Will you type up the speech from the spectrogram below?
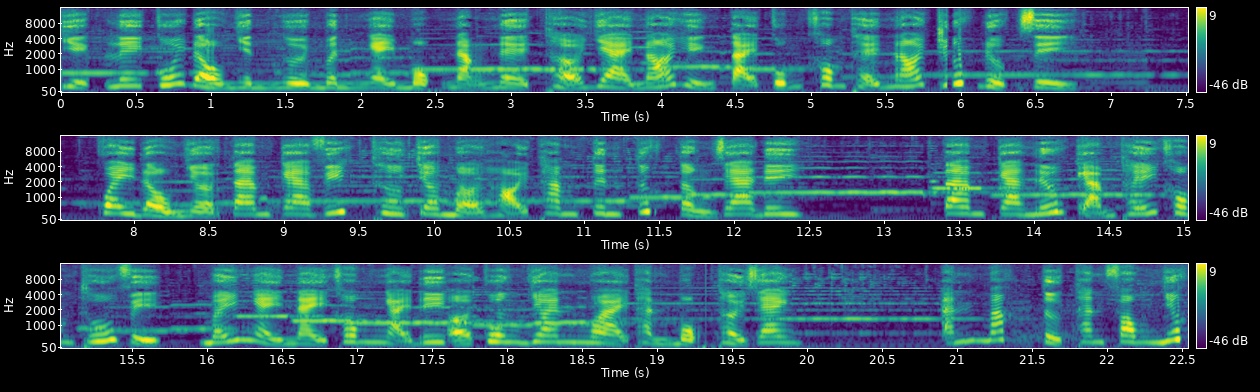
Diệp Ly cúi đầu nhìn người mình ngày một nặng nề, thở dài nói hiện tại cũng không thể nói trước được gì. Quay đầu nhờ Tam ca viết thư cho mợ hỏi thăm tin tức tần gia đi. Tam ca nếu cảm thấy không thú vị Mấy ngày này không ngại đi ở quân doanh ngoài thành một thời gian. Ánh mắt từ thanh phong nhất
